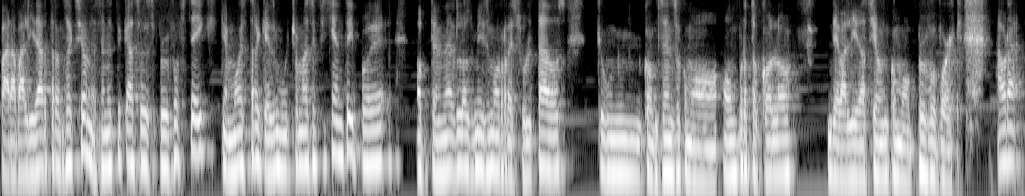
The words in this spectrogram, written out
para validar transacciones. En este caso es Proof of Stake, que muestra que es mucho más eficiente y puede obtener los mismos resultados un consenso como o un protocolo de validación como Proof of Work. Ahora,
